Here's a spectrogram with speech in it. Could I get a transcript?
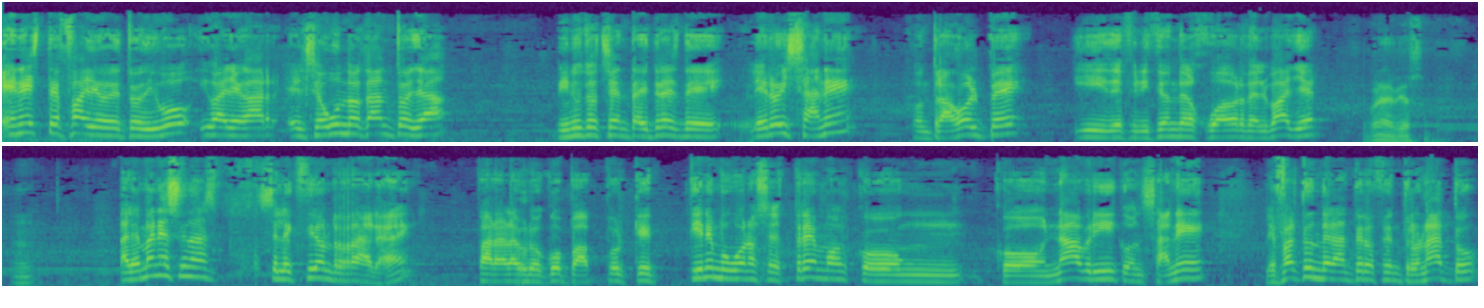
en este fallo de Todibó, iba a llegar el segundo tanto ya, minuto 83 de Leroy Sané, contragolpe y definición del jugador del Bayern. Se pone nervioso. Alemania es una selección rara ¿eh? para la Eurocopa porque tiene muy buenos extremos con, con Nabri, con Sané. Le falta un delantero centro nato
